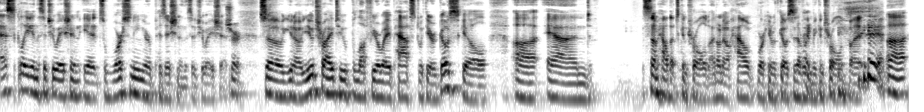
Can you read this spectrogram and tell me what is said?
escalating the situation; it's worsening your position in the situation. Sure. So you know you try to bluff your way past with your ghost skill, uh, and somehow that's controlled. I don't know how working with ghosts is ever going to be controlled, but uh,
